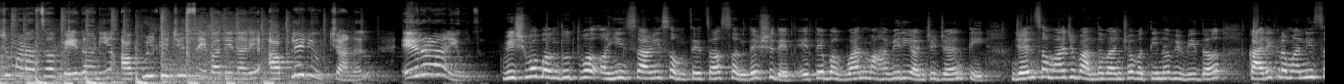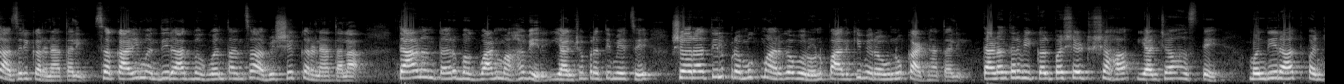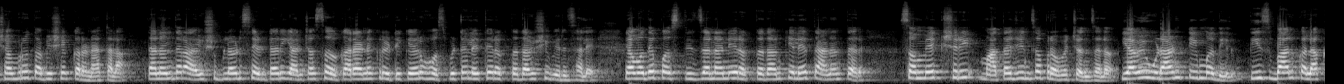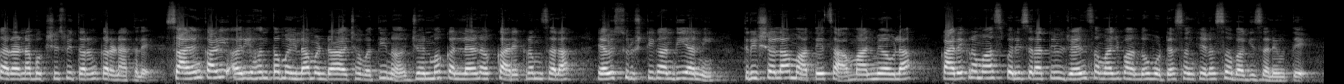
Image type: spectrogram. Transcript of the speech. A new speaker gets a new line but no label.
समाज मनाचा आणि आपुलकीची सेवा देणारे आपले न्यूज चॅनल एरळा न्यूज.
विश्व बंधुत्व अहिंसा आणि समतेचा संदेश देत येथे भगवान महावीर यांची जयंती. जैन समाज बांधवांच्या वतीनं विविध कार्यक्रमांनी साजरी करण्यात आली. सकाळी मंदिरात भगवंतांचा अभिषेक करण्यात आला. त्यानंतर भगवान महावीर यांच्या प्रतिमेचे शहरातील प्रमुख मार्गावरून पालखी मिरवणूक काढण्यात आली. त्यानंतर विकल्प शेठ शहा यांच्या हस्ते मंदिरात पंचामृत अभिषेक करण्यात आला. त्यानंतर आयुष ब्लड सेंटर यांच्या सहकार्याने क्रिटिकेअर हॉस्पिटल येथे रक्तदान शिबिर झाले. यामध्ये पस्तीस जणांनी रक्तदान केले. त्यानंतर सम्यक श्री माताजींचं प्रवचन झालं. यावेळी उडान टीम मधील तीस बाल कलाकारांना बक्षीस वितरण करण्यात आले. सायंकाळी अरिहंत महिला मंडळाच्या वतीनं जन्म कल्याणक कार्यक्रम झाला. यावेळी सृष्टी गांधी यांनी त्रिशला मातेचा मान मिळवला. कार्यक्रमास परिसरातील जैन समाज बांधव मोठ्या संख्येनं सहभागी झाले होते.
